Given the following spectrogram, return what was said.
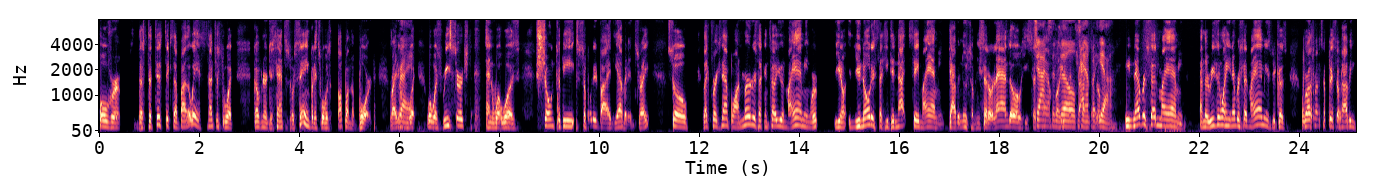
over the statistics that, by the way, it's not just what Governor DeSantis was saying, but it's what was up on the board, right? Right. what, what was researched and what was shown to be supported by the evidence, right? So, like for example, on murders, I can tell you in Miami, and we're you know, you notice that he did not say Miami, Gavin Newsom. He said Orlando. He said Jacksonville, Tampa. Tampa, Jacksonville. yeah. He never said Miami. And the reason why he never said Miami is because we're on the precipice of having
